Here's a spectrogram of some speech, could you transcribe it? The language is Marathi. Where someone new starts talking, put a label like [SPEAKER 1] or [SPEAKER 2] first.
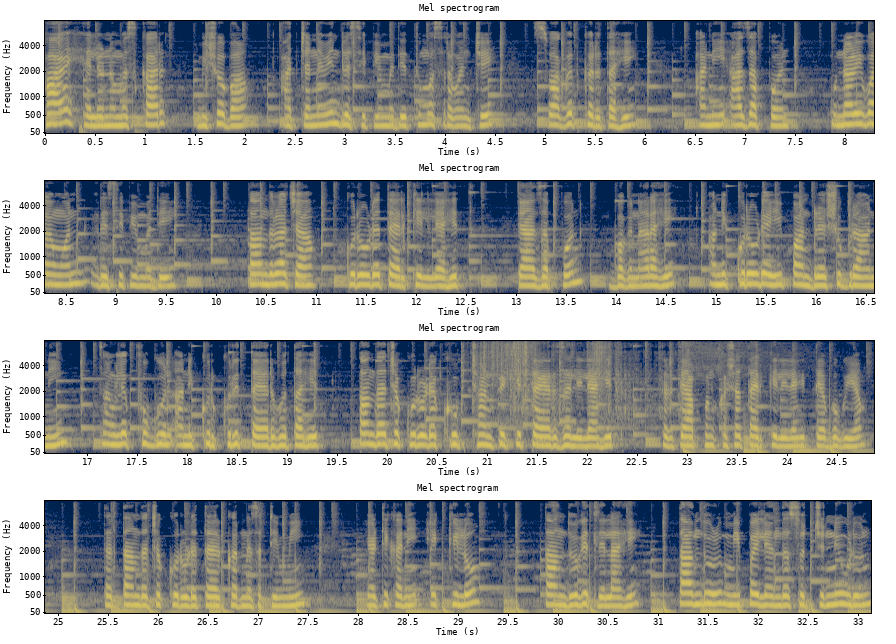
[SPEAKER 1] हाय हॅलो नमस्कार. मी शोभा. आजच्या नवीन रेसिपीमध्ये तुम्हा सर्वांचे स्वागत करत आहे. आणि आज आपण उन्हाळी वळवण रेसिपीमध्ये तांदळाच्या कुरवड्या तयार केलेल्या आहेत. त्या आज आपण बघणार आहे. आणि कुरवड्या ही पांढऱ्या शुभ्र आणि चांगल्या फुगून आणि कुरकुरीत तयार होत आहेत. तांदळाच्या कुरवड्या खूप छानपैकी तयार झालेल्या आहेत. तर त्या आपण कशा तयार केलेल्या आहेत त्या बघूया. तर तांदळाच्या कुरवड्या तयार करण्यासाठी मी या ठिकाणी एक किलो तांदूळ घेतलेला आहे. तांदूळ मी पहिल्यांदा स्वच्छ निवडून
